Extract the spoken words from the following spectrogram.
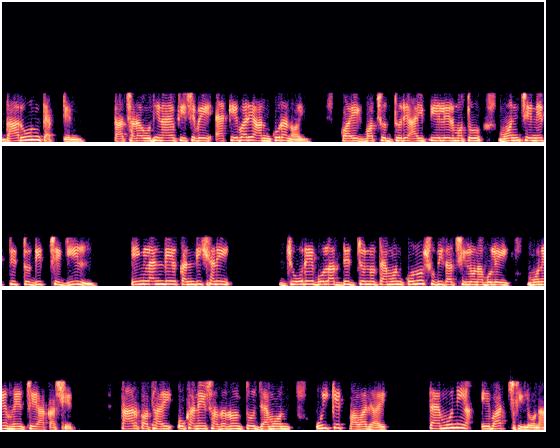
দারুণ ক্যাপ্টেন। তাছাড়া অধিনায়ক হিসেবে একেবারে আনকোরা নয়। কয়েক বছর ধরে আইপিএল এর মতো মঞ্চে নেতৃত্ব দিচ্ছে গিল। ইংল্যান্ডের কন্ডিশনে জোরে বোলারদের জন্য তেমন কোনো সুবিধা ছিল না বলেই মনে হয়েছে আকাশের। তার কথায় ওখানে সাধারণত যেমন উইকেট পাওয়া যায়, তেমনই এবার ছিল না।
